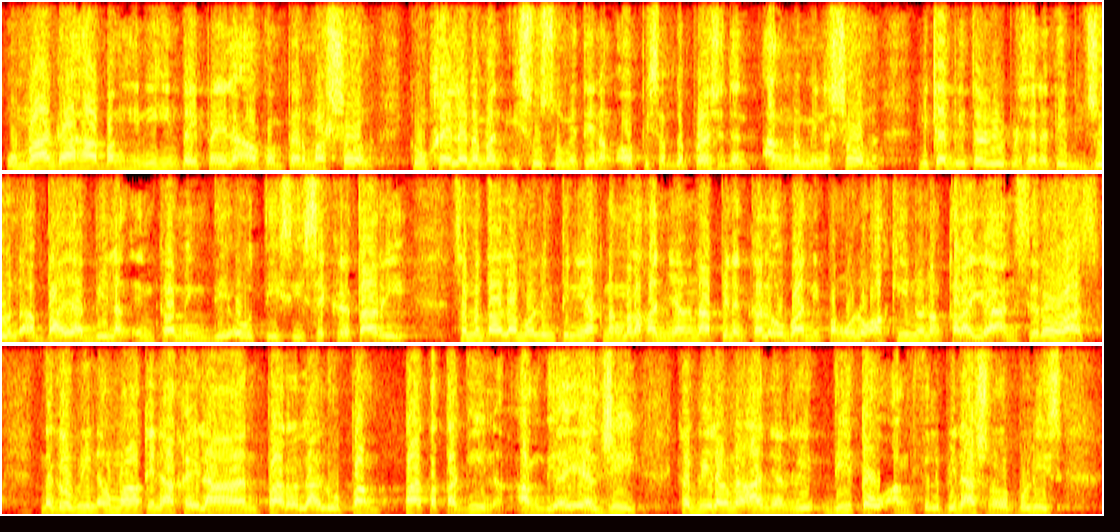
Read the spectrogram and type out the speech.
umaga habang hinihintay pa nila ang konfirmasyon kung kailan naman isusumite ng Office of the President ang nominasyon ni Cavite Representative June Abaya bilang incoming DOTC Secretary. Samantala muling tiniyak ng Malacanang na pinagkalooban ni Pangulong Aquino ng kalayaan si Rojas na gawin ang mga kinakailangan para lalo pang patatagin ang DILG. Kabilang na anya ri- dito ang Philippine National Police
